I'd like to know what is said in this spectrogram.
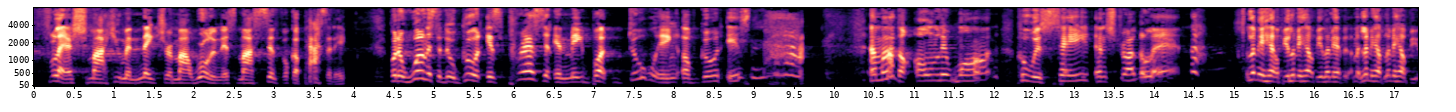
flesh, my human nature, my worldliness, my sinful capacity. For the willingness to do good is present in me, but doing of good is not. Am I the only one who is saved and struggling? Let me help you. Let me help you. Let me help you. Let me help. Let me help you.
